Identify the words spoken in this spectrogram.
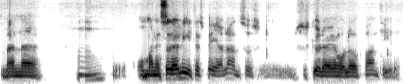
men eh, mm. om man är sådär lite spelad så, så skulle jag ju hålla upp han tidigt.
